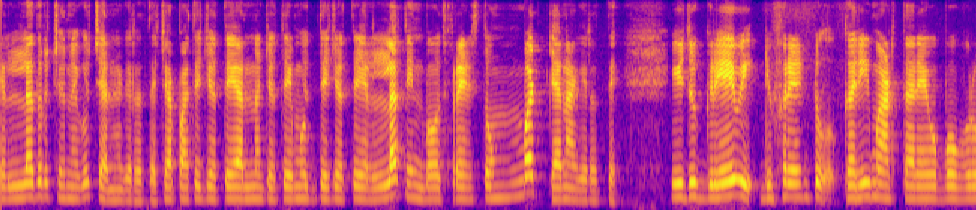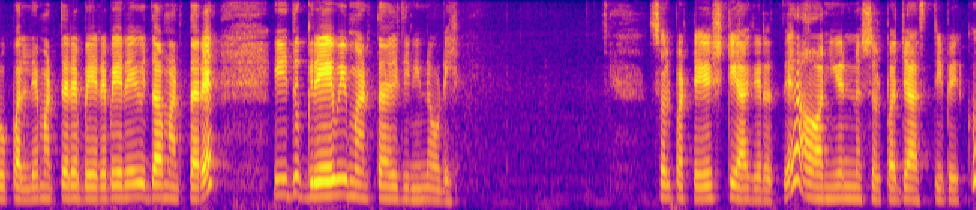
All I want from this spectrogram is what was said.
ಎಲ್ಲದ್ರ ಚೆನ್ನಾಗೂ ಚೆನ್ನಾಗಿರುತ್ತೆ. ಚಪಾತಿ ಜೊತೆ, ಅನ್ನ ಜೊತೆ, ಮುದ್ದೆ ಜೊತೆ ಎಲ್ಲ ತಿನ್ಬೋದು ಫ್ರೆಂಡ್ಸ್ ತುಂಬ ಚೆನ್ನಾಗಿರುತ್ತೆ. ಇದು ಗ್ರೇವಿ ಡಿಫ್ರೆಂಟು ಕರಿ ಮಾಡ್ತಾರೆ ಒಬ್ಬೊಬ್ಬರು ಪಲ್ಯ ಮಾಡ್ತಾರೆ, ಬೇರೆ ಬೇರೆ ವಿಧ ಮಾಡ್ತಾರೆ. ಇದು ಗ್ರೇವಿ ಮಾಡ್ತಾಯಿದ್ದೀನಿ ನೋಡಿ. ಸ್ವಲ್ಪ ಟೇಸ್ಟಿಯಾಗಿರುತ್ತೆ ಆನಿಯನ್ನು ಸ್ವಲ್ಪ ಜಾಸ್ತಿ ಬೇಕು.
